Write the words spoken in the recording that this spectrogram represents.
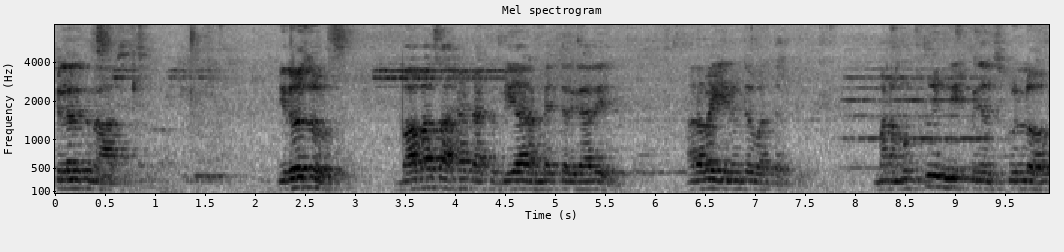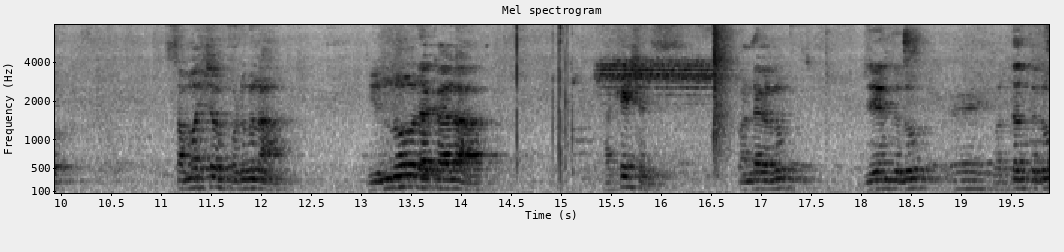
పిల్లలకు నా ఆశీస్సులు. ఈరోజు బాబాసాహెబ్ డాక్టర్ బిఆర్ అంబేద్కర్ గారి అరవై ఎనిమిదవ వర్ధంతి మన ముత్తు ఇంగ్లీష్ మీడియం స్కూల్లో సంవత్సరం పొడుగున ఎన్నో రకాల అకేషన్స్ పండగలు జయంతులు వర్ధంతులు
